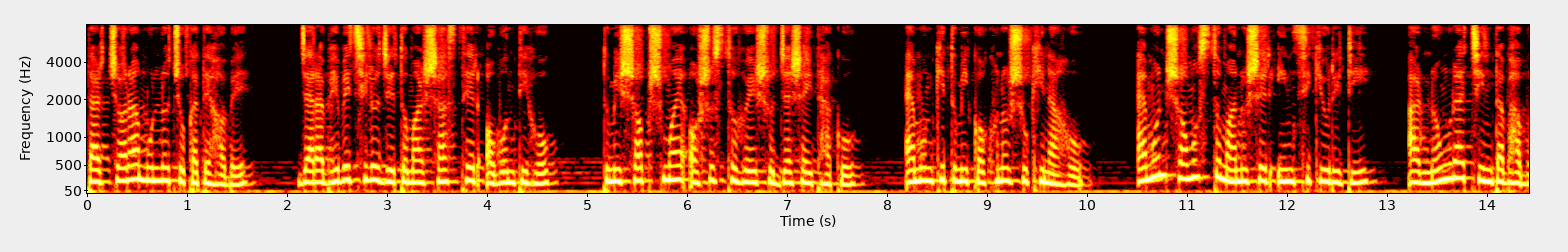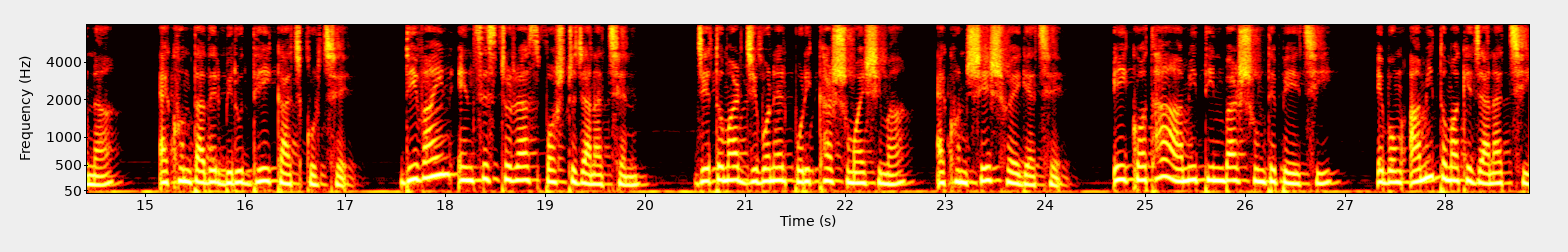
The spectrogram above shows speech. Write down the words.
তার চড়া মূল্য চোকাতে হবে। যারা ভেবেছিল যে তোমার স্বাস্থ্যের অবনতি হোক, তুমি সবসময় অসুস্থ হয়ে শয্যাশায়ী থাকো, এমনকি তুমি কখনো সুখী না হও। এমন সমস্ত মানুষের ইনসিকিউরিটি আর নোংরা চিন্তাভাবনা এখন তাদের বিরুদ্ধেই কাজ করছে। ডিভাইন এনসেস্টররা স্পষ্ট জানাচ্ছেন যে তোমার জীবনের পরীক্ষার সময়সীমা এখন শেষ হয়ে গেছে। এই কথা আমি তিনবার শুনতে পেয়েছি এবং আমি তোমাকে জানাচ্ছি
